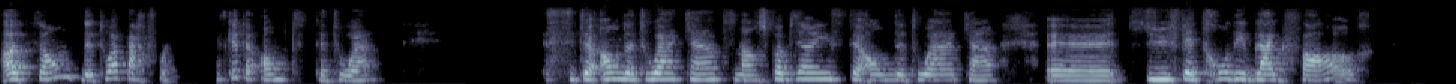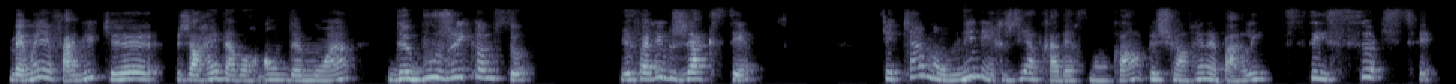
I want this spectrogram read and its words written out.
As-tu honte de toi parfois? Est-ce que tu as honte de toi si tu as honte de toi quand tu manges pas bien, si tu as honte de toi quand euh, tu fais trop des blagues fortes, mais ben moi, il a fallu que j'arrête d'avoir honte de moi de bouger comme ça. Il a fallu que j'accepte que quand mon énergie traverse mon corps, puis je suis en train de parler, c'est ça qui se fait.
